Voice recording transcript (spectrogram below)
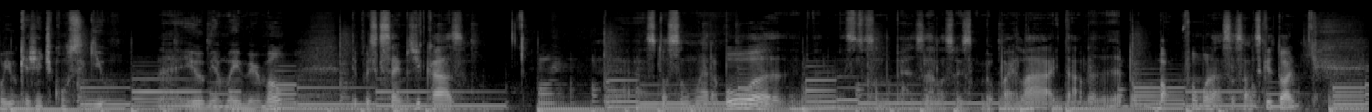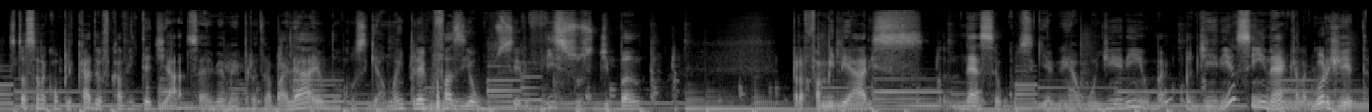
Foi o que a gente conseguiu, né? eu, minha mãe e meu irmão, depois que saímos de casa. A situação não era boa, a situação das relações com meu pai lá e tal. Bom, fomos morar nessa sala de escritório. A situação era complicada, eu ficava entediado. Saía minha mãe para trabalhar, eu não conseguia arrumar emprego, fazia alguns serviços de banco para familiares. Nessa eu conseguia ganhar algum dinheirinho, mas um dinheirinho assim, né? Aquela gorjeta.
